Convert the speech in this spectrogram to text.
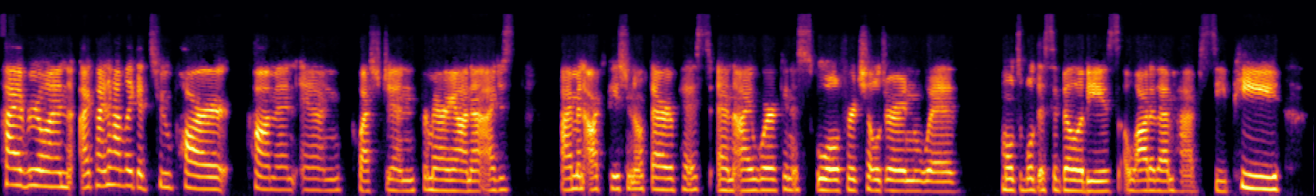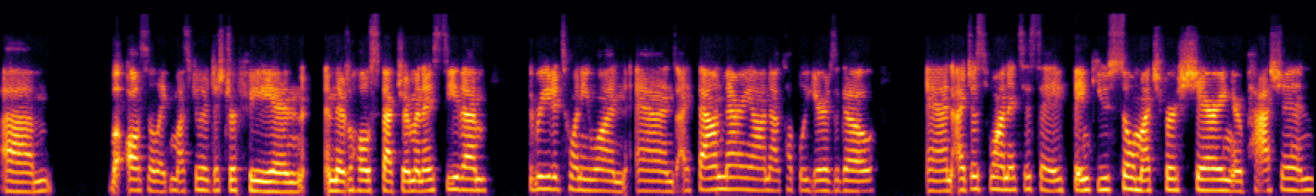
Hi, everyone. I kind of have like a two-part comment and question for Mariana. I just, I'm an occupational therapist and I work in a school for children with multiple disabilities. A lot of them have CP, um, but also like muscular dystrophy and and there's a whole spectrum. And I see them three to 21. And I found Mariana a couple years ago. And I just wanted to say thank you so much for sharing your passion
